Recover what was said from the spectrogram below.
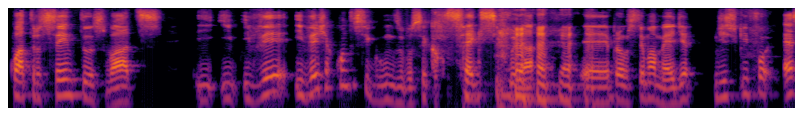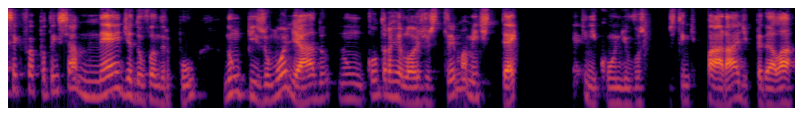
400 watts e, e, e, vê, e veja quantos segundos você consegue segurar é, para você ter uma média disso que foi essa que foi a potência média do Vanderpool num piso molhado, num contrarrelógio extremamente técnico, onde você tem que parar de pedalar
